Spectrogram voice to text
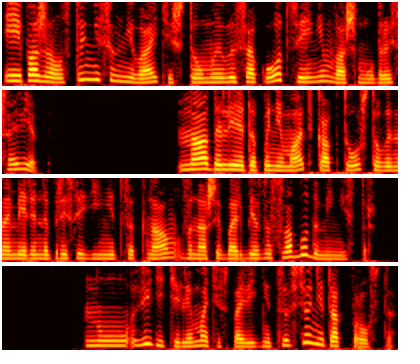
«И, пожалуйста, не сомневайтесь, что мы высоко ценим ваш мудрый совет». «Надо ли это понимать как то, что вы намерены присоединиться к нам в нашей борьбе за свободу, министр?» «Ну, видите ли, мать-исповедница, все не так просто».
